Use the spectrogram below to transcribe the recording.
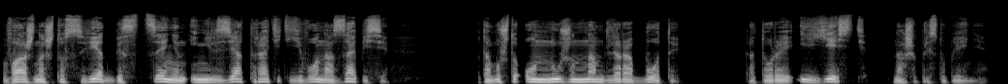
Важно, что свет бесценен и нельзя тратить его на записи, потому что он нужен нам для работы, которая и есть наше преступление.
